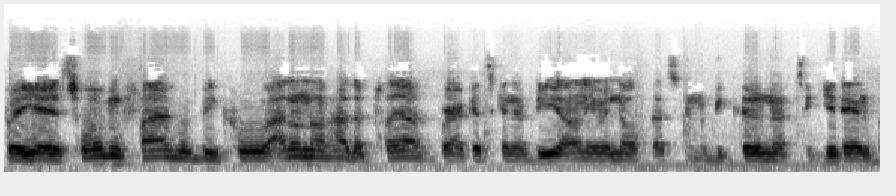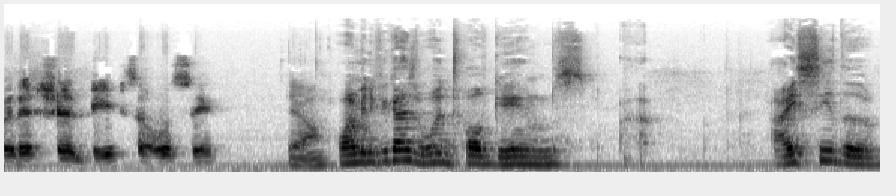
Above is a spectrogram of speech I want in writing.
But yeah, 12 and five would be cool. I don't know how the playoff bracket's gonna be. I don't even know if that's gonna be good enough to get in, but it should be. So we'll see. Yeah. Well, I mean, if you guys win twelve games, I see the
